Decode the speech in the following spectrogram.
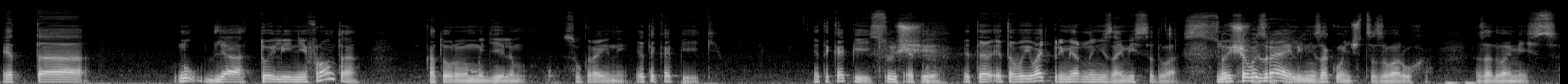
Это ну, для той линии фронта, которую мы делим с Украиной, это копейки. Это копейки. Сущие. Это, это, это воевать примерно, не знаю, месяца два. Сущие Но еще в Израиле копейки. не закончится заваруха за два месяца.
